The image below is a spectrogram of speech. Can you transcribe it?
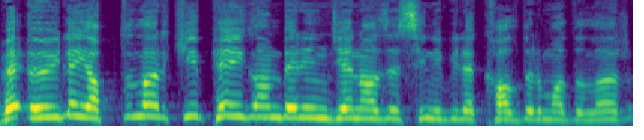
ve öyle yaptılar ki peygamberin cenazesini bile kaldırmadılar.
